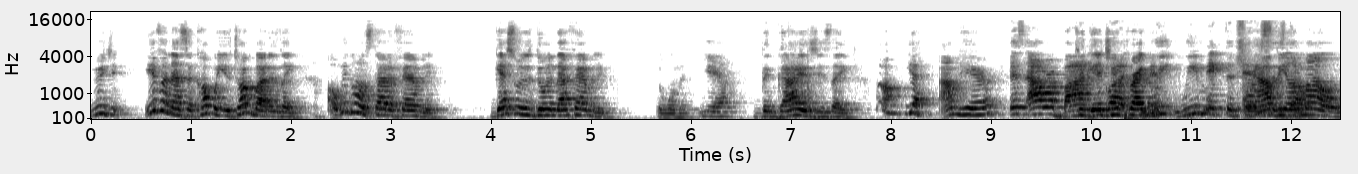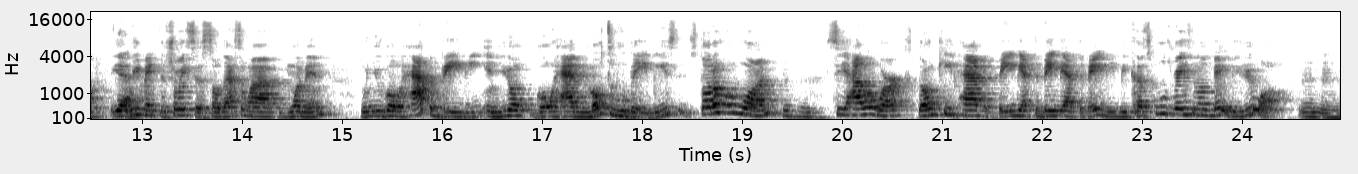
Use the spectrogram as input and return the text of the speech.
You even as a couple, you talk about it, it's like, oh, we're gonna start a family. Guess who's doing that family? The woman. Yeah, The guy is just like, oh yeah, I'm here, it's our body. to get you pregnant? We, we make the choices. and I'll be on though. my own. Yeah, We make the choices. So that's why women, when you go have a baby and you don't go have multiple babies, start off with one, mm-hmm. see how it works. Don't keep having baby after baby after baby because who's raising those babies? You are. Mm-hmm.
